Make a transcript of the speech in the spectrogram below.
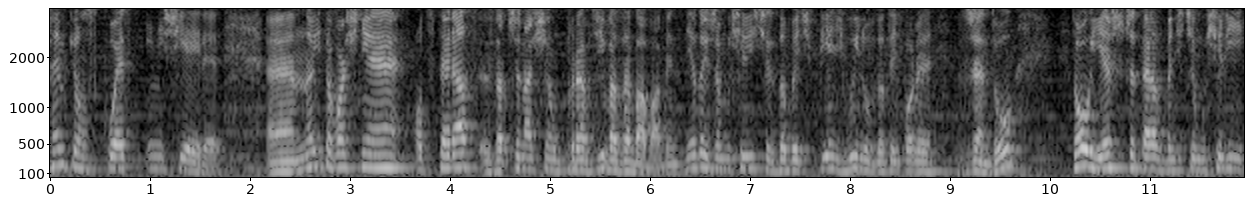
Champions Quest initiated. E, No i to właśnie od teraz zaczyna się prawdziwa zabawa, więc nie dość, że musieliście zdobyć 5 winów do tej pory z rzędu, to jeszcze teraz będziecie musieli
